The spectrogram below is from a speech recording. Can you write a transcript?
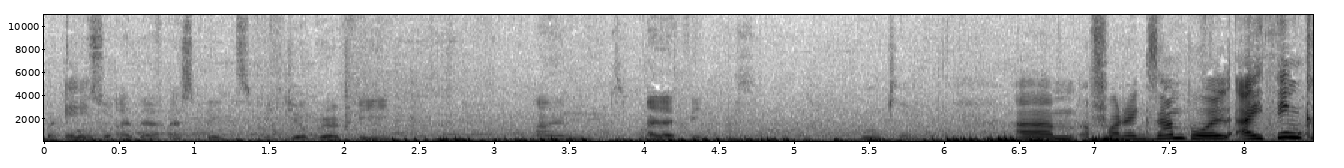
but Eh. also other aspects, with geography and other things. Okay. Um, for example, I think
